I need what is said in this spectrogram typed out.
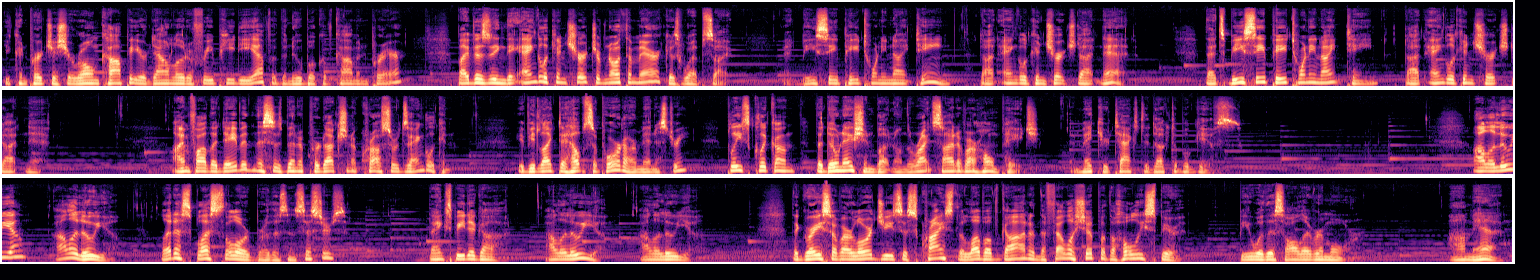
You can purchase your own copy or download a free PDF of the New Book of Common Prayer by visiting the Anglican Church of North America's website at bcp2019.anglicanchurch.net. That's bcp2019.anglicanchurch.net. I'm Father David, and this has been a production of Crossroads Anglican. If you'd like to help support our ministry, please click on the donation button on the right side of our homepage and make your tax deductible gifts. Alleluia, Alleluia. Let us bless the Lord, brothers and sisters. Thanks be to God. Alleluia. Alleluia. The grace of our Lord Jesus Christ, the love of God, and the fellowship of the Holy Spirit be with us all evermore. Amen.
